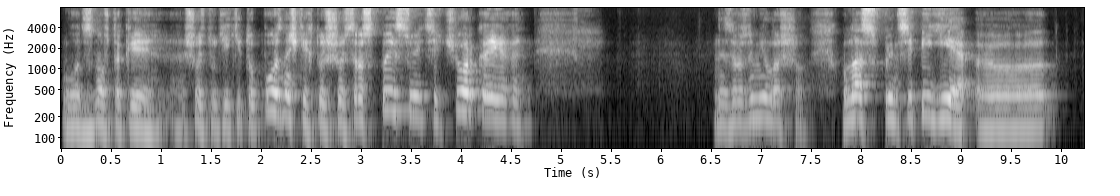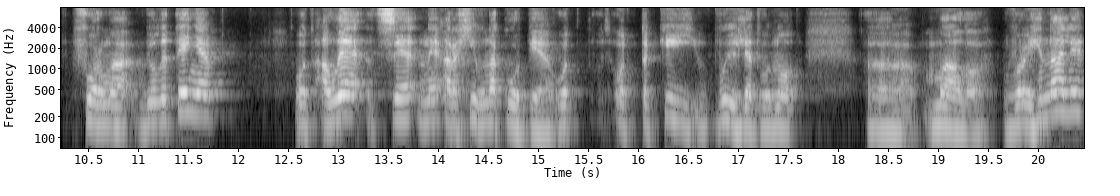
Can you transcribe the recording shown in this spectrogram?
От знов таки, щось тут які-то позначки, хтось щось розписується, чоркає. Незрозуміло що. У нас, в принципі, є е, форма бюлетеня, от, але це не архівна копія. От, от такий вигляд воно мало в оригіналі.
